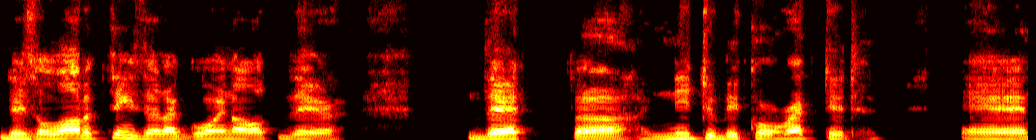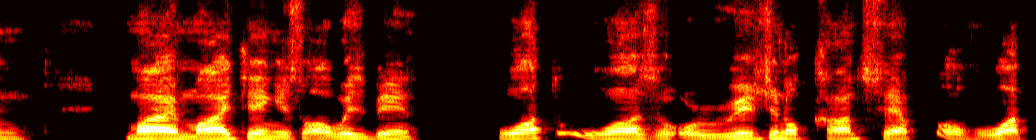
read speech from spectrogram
there's a lot of things that are going out there that uh, need to be corrected. And my my thing has always been what was the original concept of what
